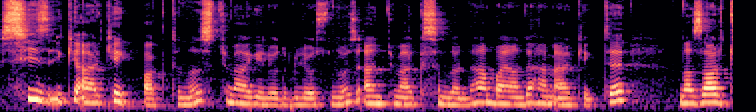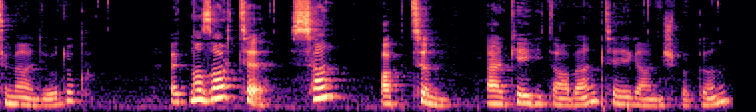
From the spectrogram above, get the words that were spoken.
siz iki erkek baktınız. Tümer geliyordu biliyorsunuz. En tümer kısımlarında hem bayanda hem erkekte nazar tümer diyorduk. Evet nazar te sen baktın. Erkeğe hitaben T gelmiş bakın.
